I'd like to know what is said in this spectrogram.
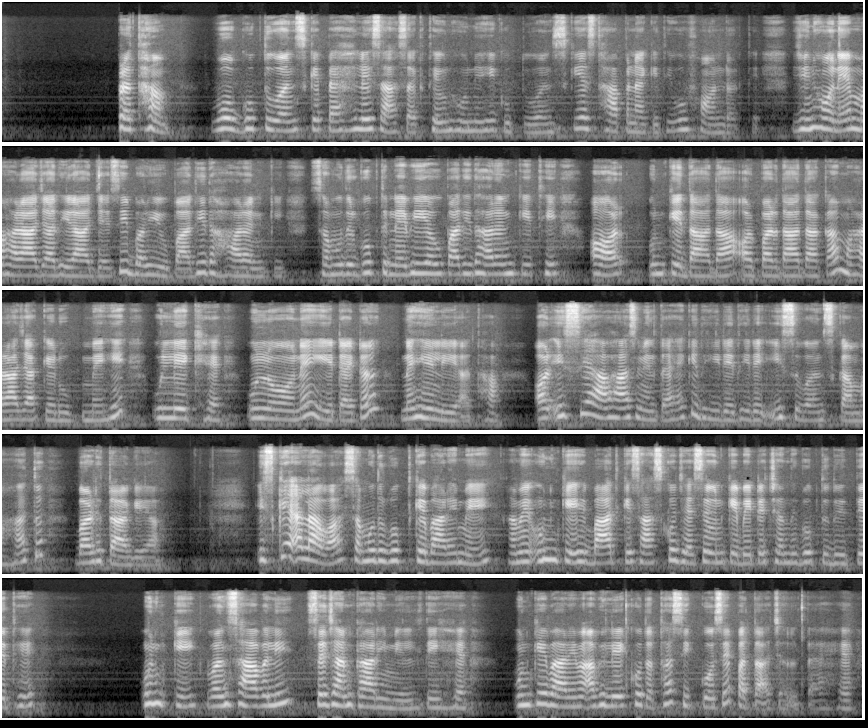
प्रथम। वो गुप्त वंश के पहले शासक थे, उन्होंने ही गुप्त वंश की स्थापना की थी, वो फाउंडर थे, जिन्होंने महाराजा धीराज जैसी बड़ी उपाधि धारण की। समुद्रगुप्त ने भी यह उपाधि धारण की थी और उनके दादा और परदादा का महाराजा के रूप में ही उल्लेख है। उन लोगों ने ये टाइटल नहीं लिया था और इससे आभास मिलता है कि धीरे धीरे इस वंश का महत्व बढ़ता गया। इसके अलावा समुद्रगुप्त के बारे में हमें उनके बाद के शासकों जैसे उनके बेटे चंद्रगुप्त द्वितीय थे, उनकी वंशावली से जानकारी मिलती है। उनके बारे में अभिलेखों तथा सिक्कों से पता चलता है।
